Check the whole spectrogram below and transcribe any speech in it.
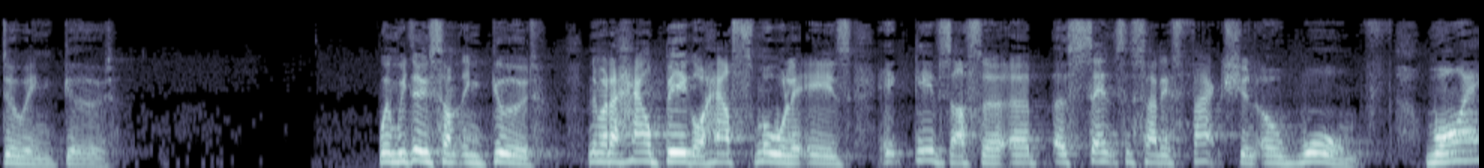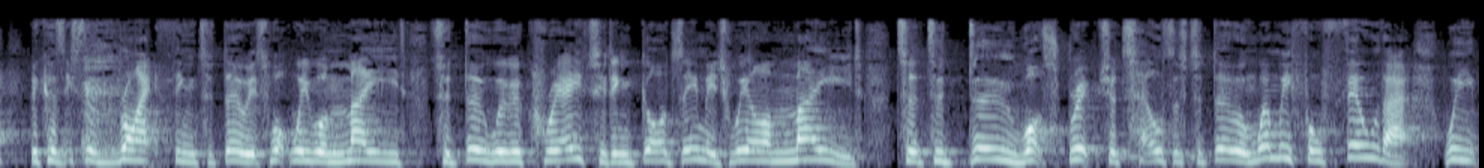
doing good. When we do something good, no matter how big or how small it is, it gives us a, a, a sense of satisfaction, a warmth, why? Because it's the right thing to do. It's what we were made to do. We were created in God's image. We are made to, to do what Scripture tells us to do. And when we fulfill that, we,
